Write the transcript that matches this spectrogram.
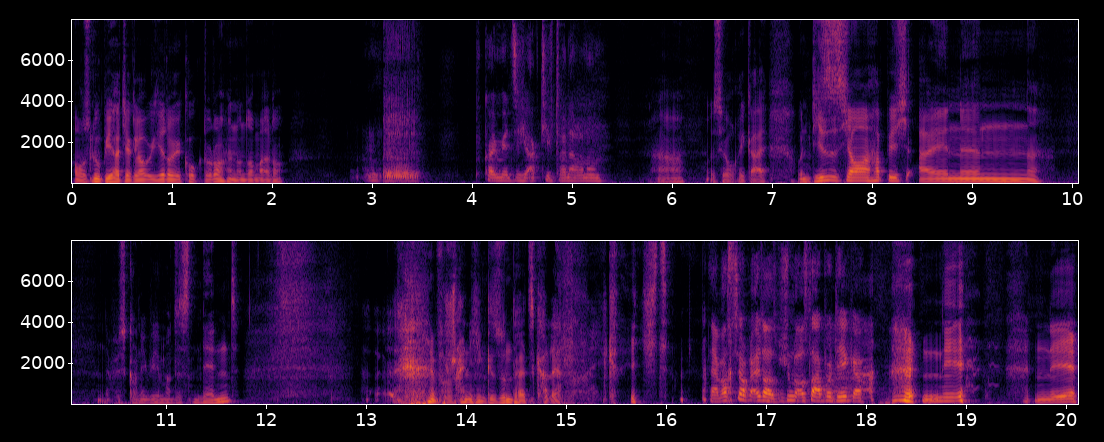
Aber Snoopy hat ja, glaube ich, jeder geguckt, oder? In unserem Alter. Kann ich mir jetzt nicht aktiv dran erinnern. Ja, ist ja auch egal. Und dieses Jahr habe ich einen. Ich weiß gar nicht, wie man das nennt. Wahrscheinlich einen Gesundheitskalender gekriegt. Ja, was ja auch älter ist, bestimmt aus der Apotheke. nee, nee,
